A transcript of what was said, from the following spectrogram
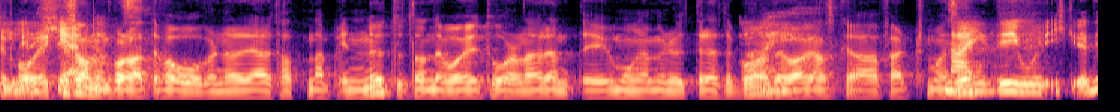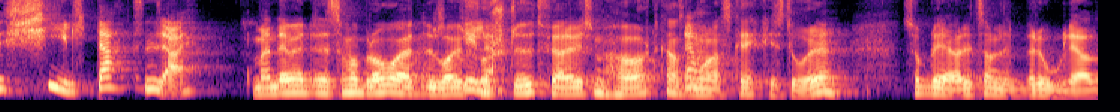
Det Det var ikke sånn bare at det var over når jeg hadde tatt den der pinnen ut, utan det var jo tårene rente i mange minutter etterpå. Nei. Det var ganske fælt, må jeg Nei, si. det gjorde ikke det. Det kilte, syns jeg. Men det, det som var bra, var at du var jo først ut, for jeg hadde liksom hørt ganske Ja. mange skrekkhistorier. Så ble jeg litt sånn litt beroliget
